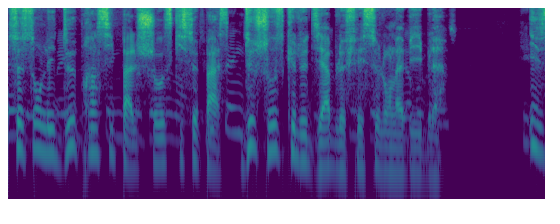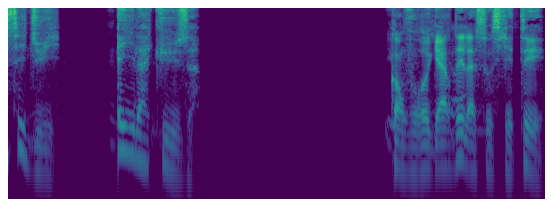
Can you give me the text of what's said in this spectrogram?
ce sont les deux principales choses qui se passent, deux choses que le diable fait selon la Bible. Il séduit et il accuse. Quand vous regardez la société,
